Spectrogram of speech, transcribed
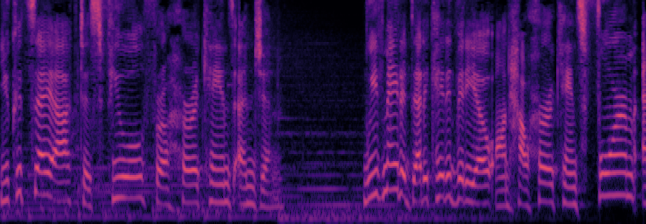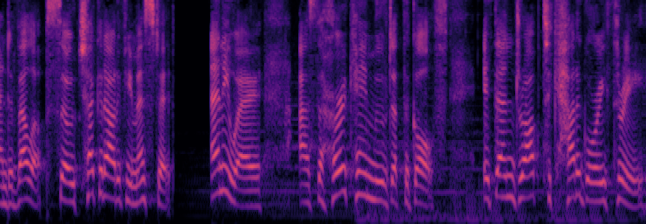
you could say act as fuel for a hurricane's engine. We've made a dedicated video on how hurricanes form and develop, so check it out if you missed it. Anyway, as the hurricane moved up the Gulf, it then dropped to Category 3,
